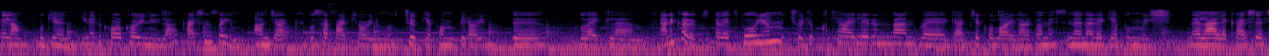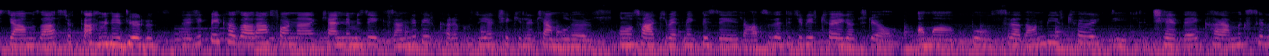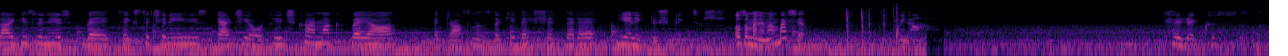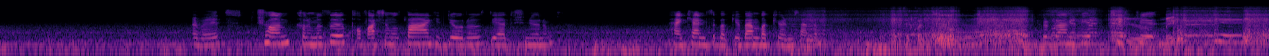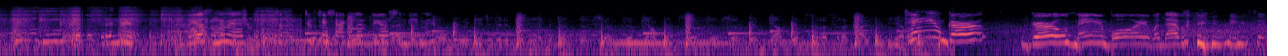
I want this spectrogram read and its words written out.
Selam. Bugün yine bir korku oyunuyla karşınızdayım. Ancak bu seferki oyunumuz Türk yapımı bir oyun. The Black Lamp. Yani Karakuş. Evet bu oyun çocuk hikayelerinden ve gerçek olaylardan esinlenerek yapılmış. Nelerle karşılaşacağımızı az çok tahmin ediyoruz. Trajik bir kazadan sonra kendimizi gizemli bir karakuzuya çekilirken buluyoruz. Onu takip etmek bizi rahatsız edici bir köye götürüyor. Ama bu sıradan bir köy değil. İçeride karanlık sırlar gizlenir ve tek seçeneğiniz gerçeği ortaya çıkarmak veya etrafınızdaki dehşetlere yenik düşmektir. O zaman hemen başlayalım. Bina. Karakuzu. Evet, şu an kırmızı tofaşımızda gidiyoruz diye düşünüyorum. Ha kendisi bakıyor, ben bakıyorum sandım. Şuradan bir türkü duyuyorsun değil mi? Türk- Türkçe şarkıları duyuyorsun değil mi? Damn girl! Girl, man, boy, whatever. Neyse.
